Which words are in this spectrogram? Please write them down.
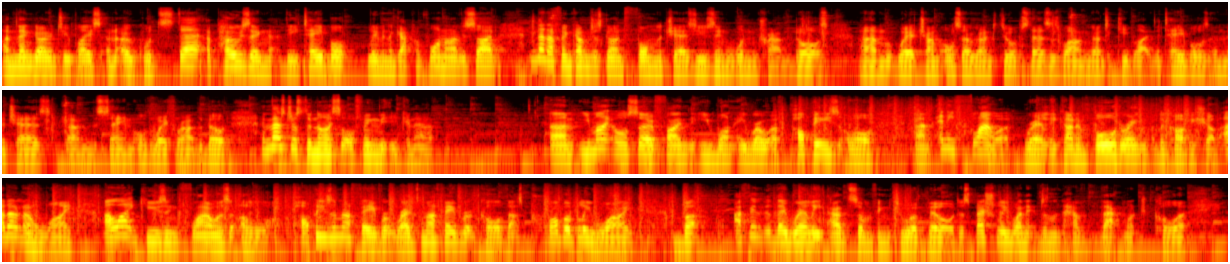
I'm then going to place an oak wood stair opposing the table, leaving a gap of one either side. And then I think I'm just going to form the chairs using wooden trap doors, um, which I'm also going to do upstairs as well. I'm going to keep like the tables and the chairs um, the same all the way throughout the build. And that's just a nice little thing that you can have. Um, you might also find that you want a row of poppies or um, any flower, really, kind of bordering the coffee shop. I don't know why. I like using flowers a lot. Poppies are my favourite, red's my favourite colour, that's probably why. But I think that they really add something to a build, especially when it doesn't have that much colour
